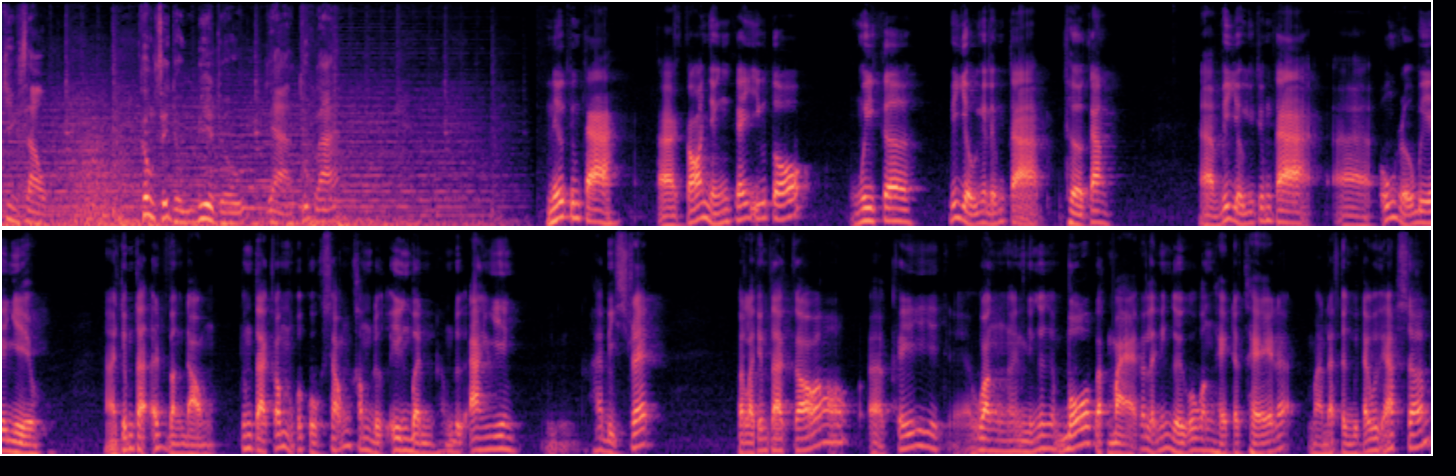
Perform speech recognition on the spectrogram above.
chiên xào. Không sử dụng bia rượu và thuốc lá. Nếu chúng ta à, có những cái yếu tố nguy cơ, ví dụ như là chúng ta thừa cân, à, ví dụ như chúng ta à, uống rượu bia nhiều, à, chúng ta ít vận động, chúng ta có một cái cuộc sống không được yên bình, không được an nhiên, hay bị stress hoặc là chúng ta có à, cái à, quan những cái bố bạc mẹ tức là những người có quan hệ trực hệ đó mà đã từng bị tăng huyết áp sớm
